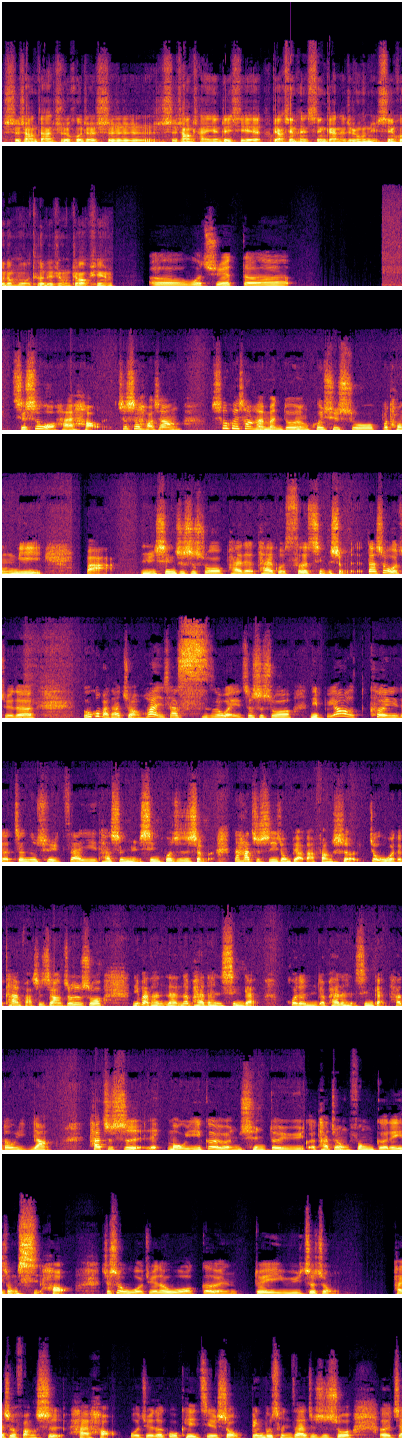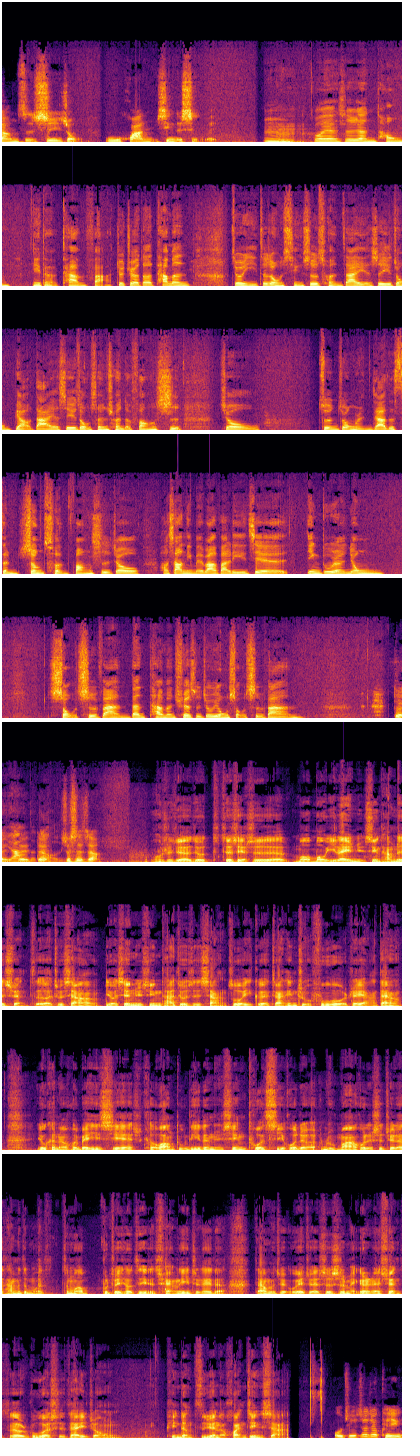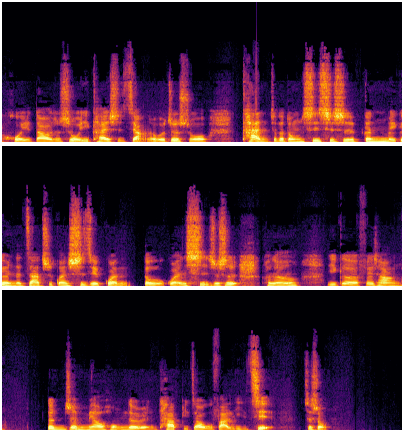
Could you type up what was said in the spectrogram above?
时尚杂志或者是时尚产业这些表现很性感的这种女性或者模特的这种照片。呃，我觉得其实我还好，就是好像社会上还蛮多人会去说不同意把。女性就是说拍的太过色情什么的，但是我觉得，如果把它转换一下思维，就是说你不要刻意的真的去在意她是女性或者是什么，那它只是一种表达方式而已。就我的看法是这样，就是说你把他男的拍的很性感，或者女的拍的很性感，它都一样，它只是某一个人群对于他这种风格的一种喜好。就是我觉得我个人对于这种拍摄方式还好。我觉得我可以接受，并不存在就是说，呃，这样子是一种污化女性的行为。嗯，我也是认同你的看法，就觉得他们就以这种形式存在，也是一种表达，也是一种生存的方式。就尊重人家的生生存方式，就好像你没办法理解印度人用手吃饭，但他们确实就用手吃饭，一样的道理，就是这样。我是觉得，就这也是某某一类女性她们的选择。就像有些女性，她就是想做一个家庭主妇这样，但有可能会被一些渴望独立的女性唾弃或者辱骂，或者是觉得她们怎么这么不追求自己的权利之类的。但我觉我也觉得这是每个人的选择。如果是在一种平等自愿的环境下。我觉得这就可以回到，就是我一开始讲的，我就说看这个东西，其实跟每个人的价值观、世界观都有关系。就是可能一个非常根正苗红的人，他比较无法理解这种，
